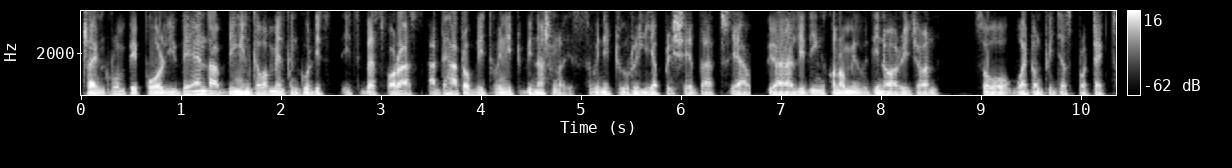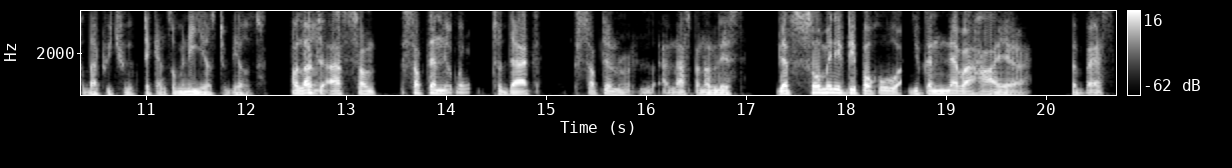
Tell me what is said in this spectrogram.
try and groom people. If they end up being in government and good, it's, it's best for us. At the heart of it, we need to be nationalists. We need to really appreciate that, yeah, we are a leading economy within our region. So why don't we just protect that which we've taken so many years to build? I'd like to add some something to that. Something last but not least. There's so many people who you can never hire the best,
